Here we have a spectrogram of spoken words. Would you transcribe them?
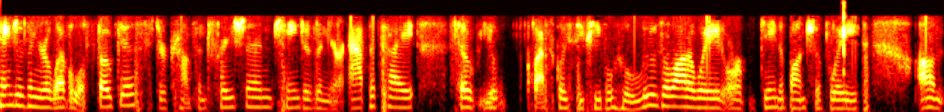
changes in your level of focus, your concentration, changes in your appetite. So you'll classically see people who lose a lot of weight or gain a bunch of weight. Um,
